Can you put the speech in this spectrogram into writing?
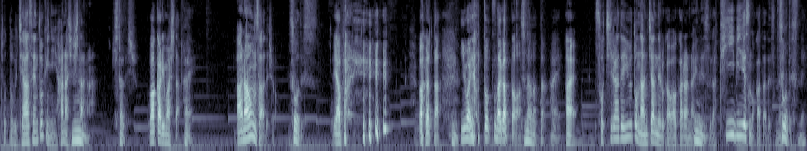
ちょっと打ち合わせの時に話したな。したでしょ。分かりました。はい。アナウンサーでしょ？そうです。やっぱり。分かったうん。今やっと繋がったわ。繋がった。はい。はい。そちらで言うと何チャンネルか分からないですが、TBS の方ですね。そうですね。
